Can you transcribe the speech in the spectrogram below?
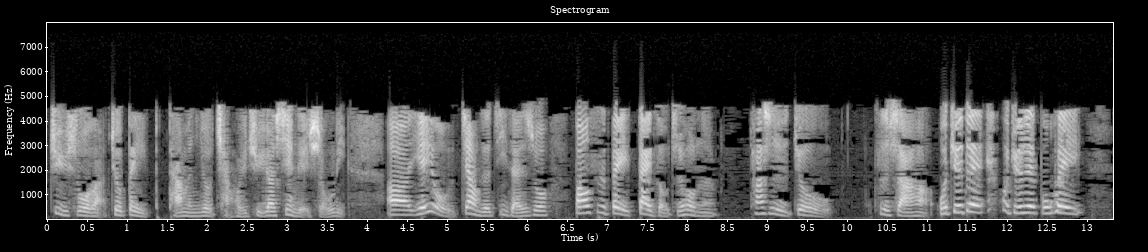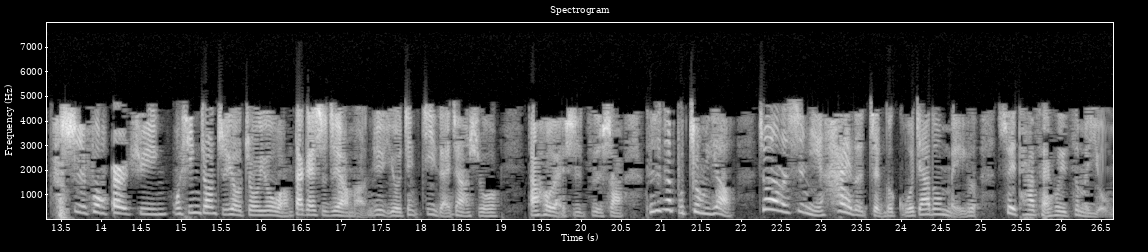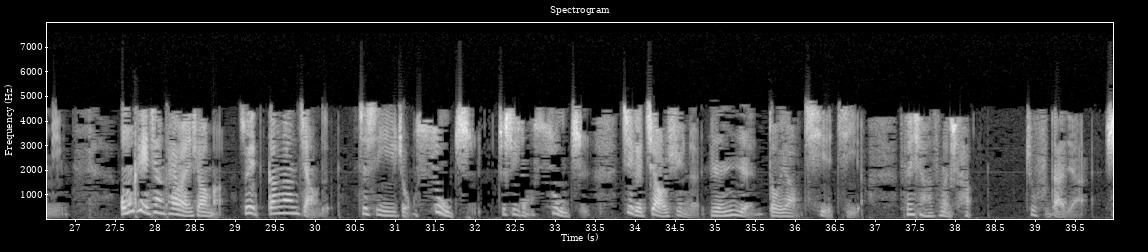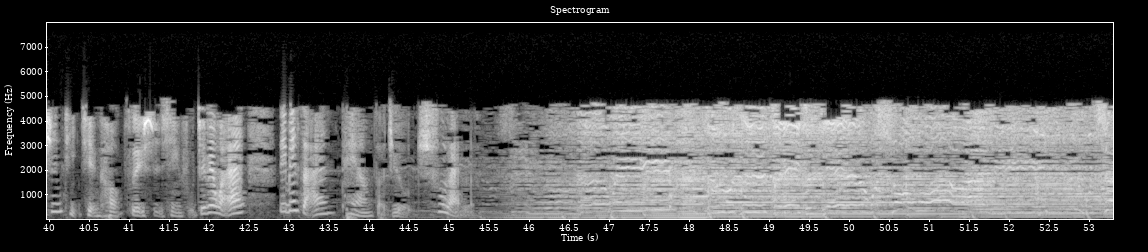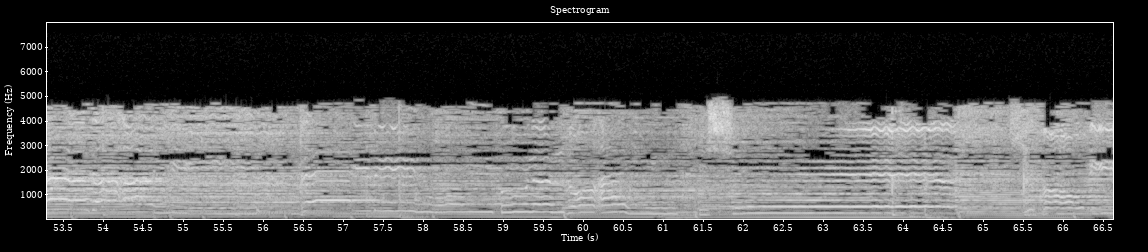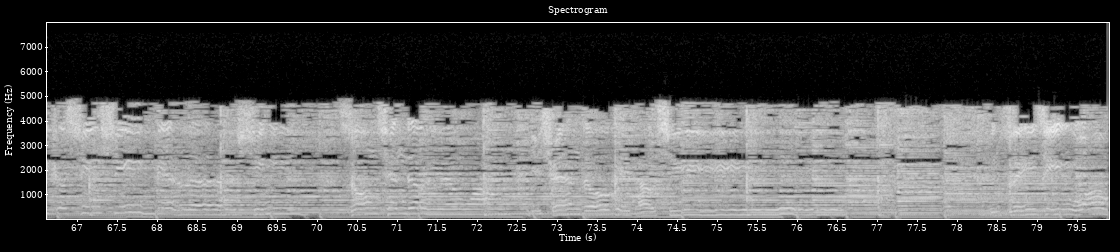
据说啦，就被他们又抢回去，要献给首领。啊、也有这样子的记载，是说褒姒被带走之后呢，他是就自杀哈。我绝对，我绝对不会侍奉二君，我心中只有周幽王，大概是这样嘛。就有记记载这样说，他后来是自杀。可是那不重要，重要的是你害了整个国家都没了，所以他才会这么有名。我们可以这样开玩笑吗？所以刚刚讲的，这是一种素质，这是一种素质。这个教训呢，人人都要切记啊！分享了这么长，祝福大家身体健康，最是幸福。这边晚安，那边早安，太阳早就出来了。的愿望也全都被抛弃。最近我。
